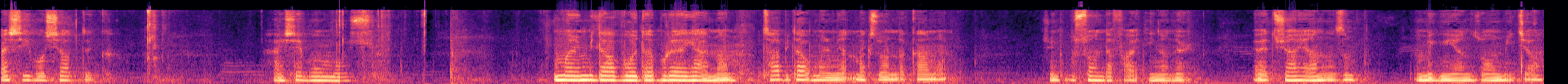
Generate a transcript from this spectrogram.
Her şeyi boşalttık. Her şey bomboş. Umarım bir daha bu arada buraya gelmem. Ta bir daha umarım yatmak zorunda kalmam. Çünkü bu son defaydı inanıyorum. Evet şu an yalnızım. Bir gün yalnız olmayacağım.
